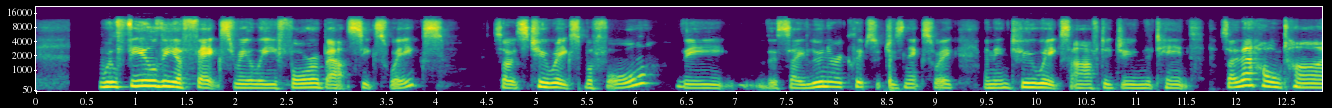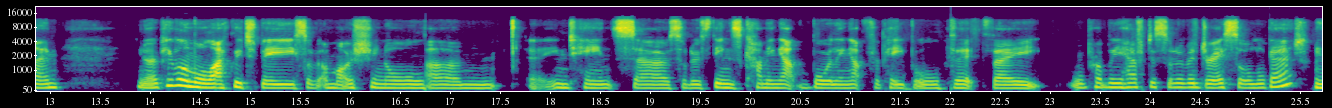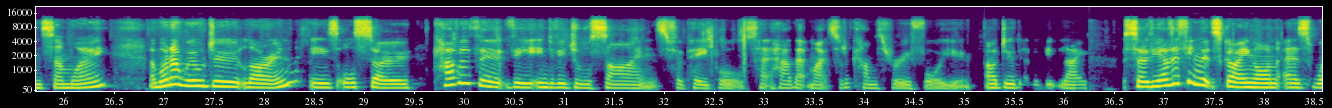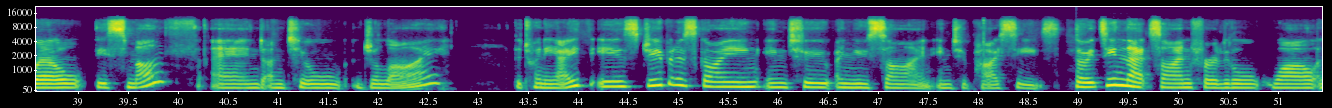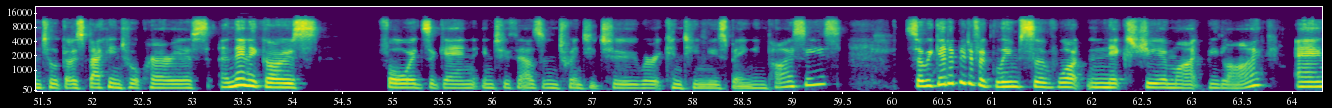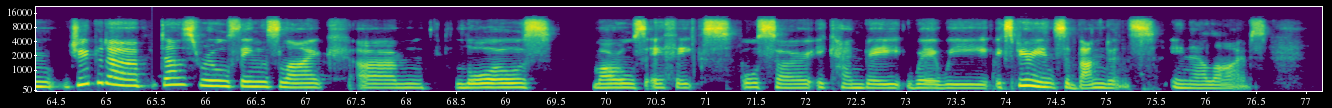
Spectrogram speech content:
We'll feel the effects really for about six weeks. So it's two weeks before the the say lunar eclipse, which is next week, and then two weeks after June the 10th. So that whole time, you know, people are more likely to be sort of emotional, um, uh, intense, uh, sort of things coming up, boiling up for people that they will probably have to sort of address or look at in some way. And what I will do, Lauren, is also cover the, the individual signs for people, how that might sort of come through for you. I'll do that a bit later. So, the other thing that's going on as well this month and until July the 28th is Jupiter's going into a new sign, into Pisces. So it's in that sign for a little while until it goes back into Aquarius. And then it goes forwards again in 2022, where it continues being in Pisces. So we get a bit of a glimpse of what next year might be like. And Jupiter does rule things like um, laws, morals, ethics. Also, it can be where we experience abundance in our lives.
